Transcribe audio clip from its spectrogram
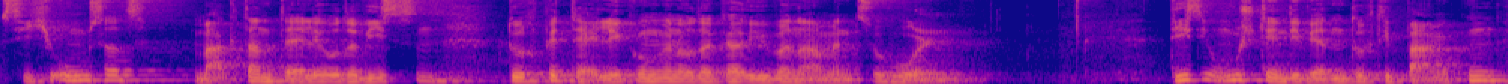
sich Umsatz, Marktanteile oder Wissen durch Beteiligungen oder gar Übernahmen zu holen. Diese Umstände werden durch die Banken,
